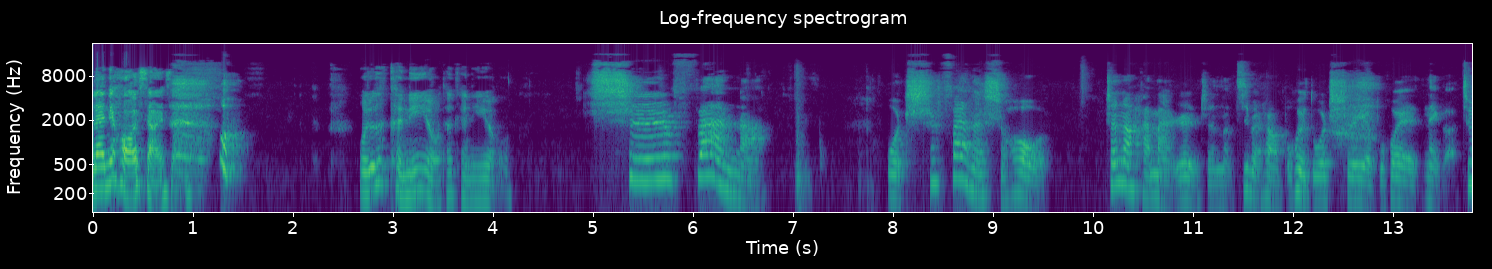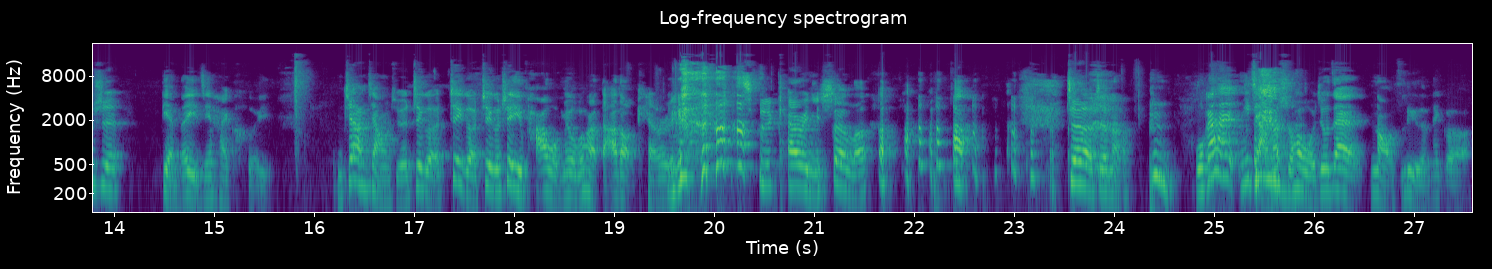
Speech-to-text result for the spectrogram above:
来，你好好想一想。我觉得肯定有，他肯定有。吃饭呐，我吃饭的时候真的还蛮认真的，基本上不会多吃，也不会那个，就是点的已经还可以。你这样讲，我觉得这个这个这个这一趴我没有办法打倒 Carrie，就是 Carrie 你胜了，真 的真的。我刚才你讲的时候，我就在脑子里的那个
